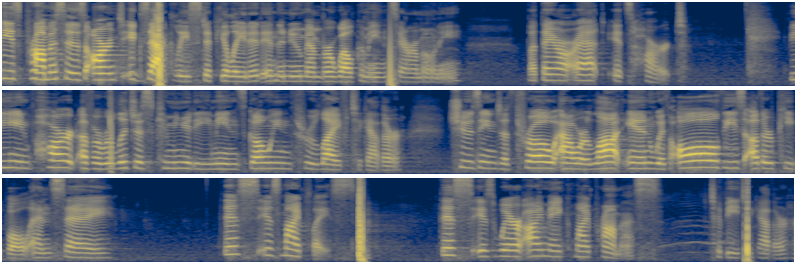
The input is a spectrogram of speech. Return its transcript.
These promises aren't exactly stipulated in the new member welcoming ceremony, but they are at its heart. Being part of a religious community means going through life together, choosing to throw our lot in with all these other people and say, this is my place. This is where I make my promise. to be together.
